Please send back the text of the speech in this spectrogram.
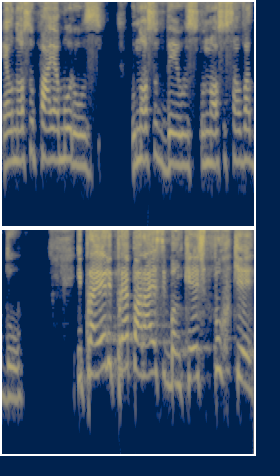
é o nosso Pai amoroso, o nosso Deus, o nosso Salvador. E para ele preparar esse banquete, porque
